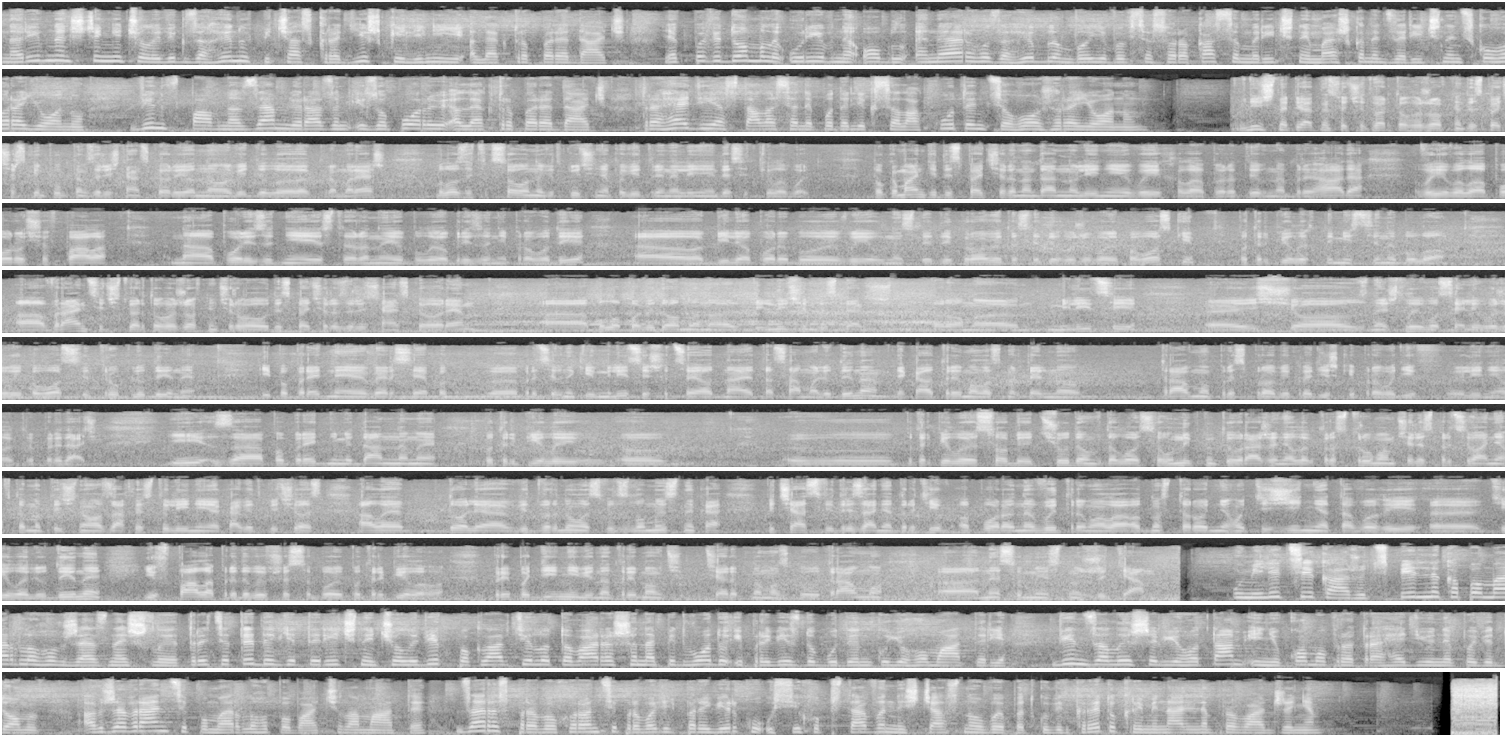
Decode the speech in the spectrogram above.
На Рівненщині чоловік загинув під час крадіжки лінії електропередач. Як повідомили у Рівне обленерго, загиблим виявився 47-річний мешканець Зарічненського району. Він впав на землю разом із опорою електропередач. Трагедія сталася неподалік села Кутин цього ж району. В ніч на п'ятницю 4 жовтня диспетчерським пунктом Зарічнянського районного відділу електромереж було зафіксовано відключення повітряної лінії 10 кВт. По команді диспетчера на дану лінію виїхала оперативна бригада, виявила опору, що впала. На опорі з однієї сторони були обрізані проводи. Біля опори були виявлені сліди крові та сліди гужової повозки. Потерпілих на місці не було. А вранці 4 жовтня чергового диспетчера Зарічнянського РЕМ було повідомлено дільничним диспетчером е, міліції, що знайшли в оселі в гужовій повозці труп людини. І попередня версія е, працівників міліції, що це одна і та сама людина, яка отримала смертельну травму при спробі крадіжки проводів лінії електропередач. І за попередніми даними потерпілий. Е, Потерпілої особі чудом вдалося уникнути ураження електрострумом через спрацювання автоматичного захисту лінії, яка відключилась, але доля відвернулась від зломисника. Під час відрізання дротів опора не витримала одностороннього тяжіння та ваги е, тіла людини і впала, придавивши собою потерпілого. При падінні він отримав черепно-мозкову травму, е, несумісну з життям. У міліції кажуть, спільника померлого вже знайшли. 39-річний чоловік поклав тіло товариша на підводу і привіз до будинку його матері. Він залишив його там і нікому про трагедію не повідомив. А вже вранці померлого побачила мати. Зараз правоохоронці проводять перевірку усіх обставин нещасного випадку. Відкрито кримінальне провадження.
